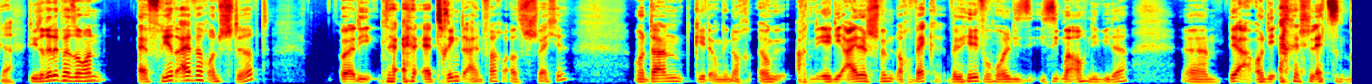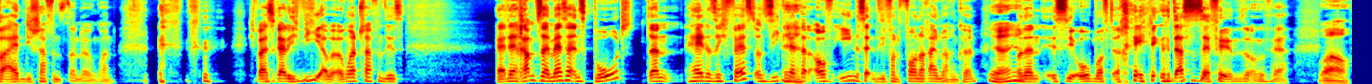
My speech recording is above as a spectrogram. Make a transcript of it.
Ja. Die dritte Person erfriert einfach und stirbt. Oder die, er trinkt einfach aus Schwäche. Und dann geht irgendwie noch, irgendwie, ach nee, die eine schwimmt noch weg, will Hilfe holen, die, die sieht man auch nie wieder. Ähm, ja, und die letzten beiden, die schaffen es dann irgendwann. ich weiß gar nicht wie, aber irgendwann schaffen sie es. Ja, der rammt sein Messer ins Boot, dann hält er sich fest und sie klettert auf ihn. Das hätten sie von vornherein machen können. Ja, ja. Und dann ist sie oben auf der Reling. Und das ist der Film, so ungefähr. Wow.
